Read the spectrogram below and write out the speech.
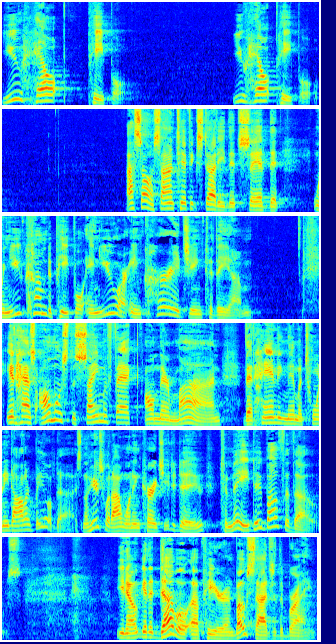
you help people you help people. I saw a scientific study that said that when you come to people and you are encouraging to them, it has almost the same effect on their mind that handing them a $20 bill does. Now, here's what I want to encourage you to do. To me, do both of those. You know, get a double up here on both sides of the brain.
